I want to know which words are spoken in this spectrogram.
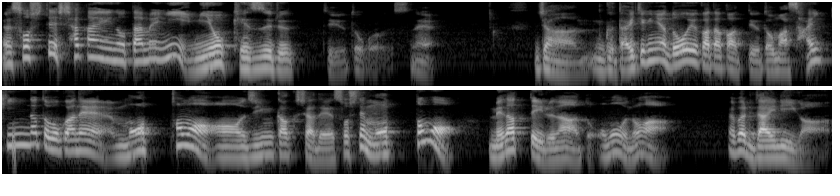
う。そして社会のために身を削るっていうところですね。じゃあ具体的にはどういう方かっていうと、まあ、最近だと僕はね最も人格者でそして最も目立っているなと思うのはやっぱり大リーガ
